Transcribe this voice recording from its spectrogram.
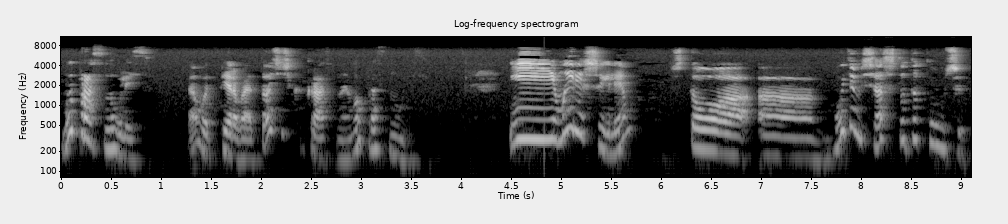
мы проснулись. Да, вот первая точечка красная, мы проснулись. И мы решили, что э, будем сейчас что-то кушать,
